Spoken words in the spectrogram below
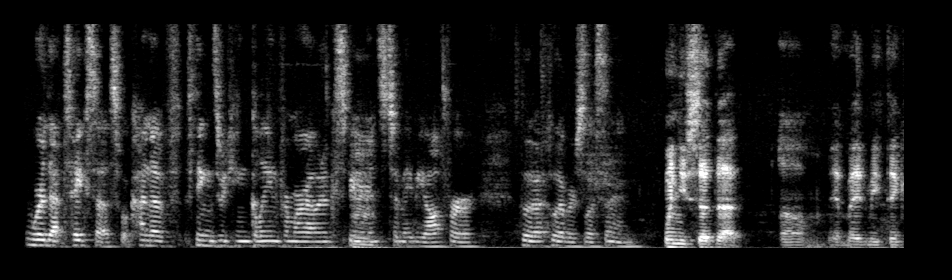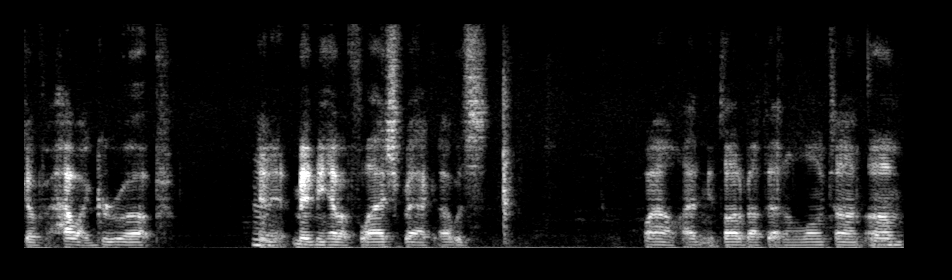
where that takes us. What kind of things we can glean from our own experience to maybe offer whoever's listening. When you said that, um, it made me think of how I grew up, and Mm. it made me have a flashback. I was, wow, I hadn't even thought about that in a long time. Um,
